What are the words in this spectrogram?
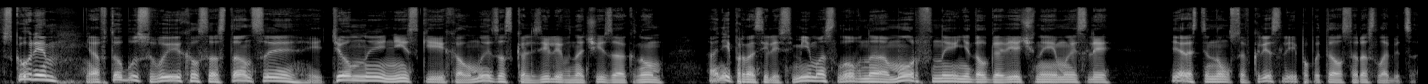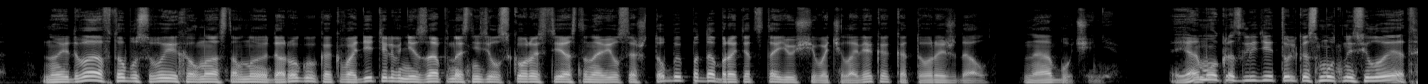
Вскоре автобус выехал со станции, и темные низкие холмы заскользили в ночи за окном. Они проносились мимо, словно аморфные недолговечные мысли — я растянулся в кресле и попытался расслабиться. Но едва автобус выехал на основную дорогу, как водитель внезапно снизил скорость и остановился, чтобы подобрать отстающего человека, который ждал на обочине. Я мог разглядеть только смутный силуэт,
